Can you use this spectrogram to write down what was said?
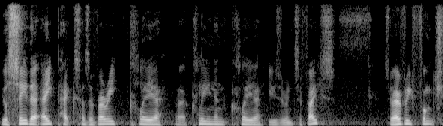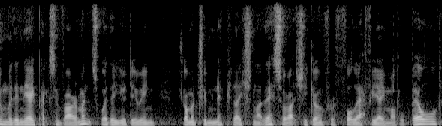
You'll see that Apex has a very clear, uh, clean and clear user interface. So every function within the Apex environment, whether you're doing geometry manipulation like this or actually going for a full FEA model build,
